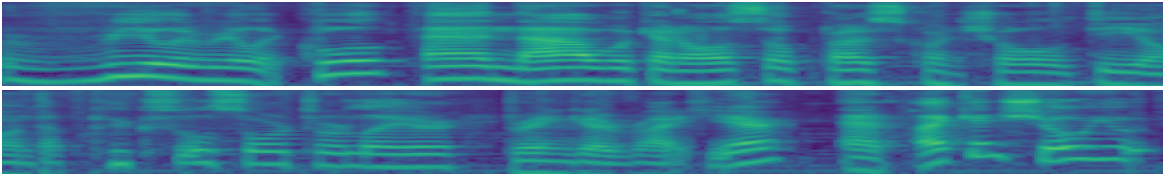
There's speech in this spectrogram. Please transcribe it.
really, really cool. And now we can also press Ctrl D on the pixel sorter layer, bring it right here. And I can show you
